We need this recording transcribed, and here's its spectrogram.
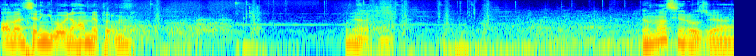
Ama ben senin gibi oyunu ham yaparım. Oğlum yarabbim ya. İnanılmaz sinir bozucu ya.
